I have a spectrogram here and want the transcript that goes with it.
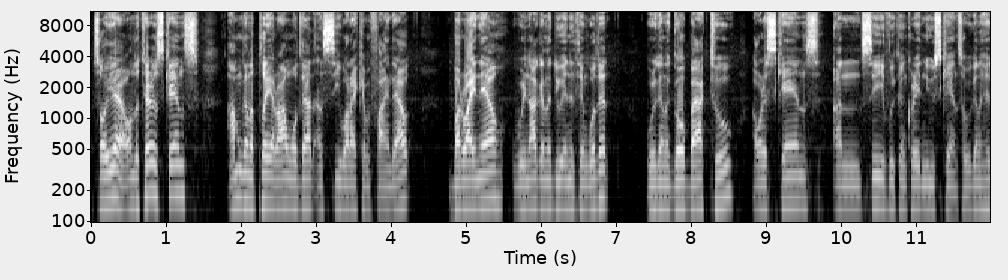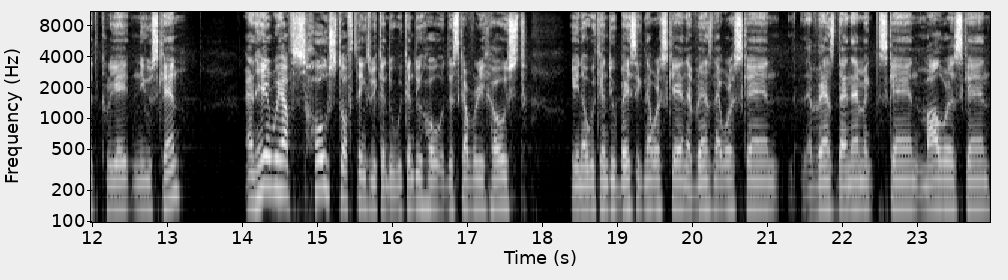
So yeah, on the Terrascans, I'm gonna play around with that and see what I can find out. But right now, we're not gonna do anything with it. We're gonna go back to our scans and see if we can create new scan. So we're gonna hit create new scan. And here we have host of things we can do. We can do ho discovery host. You know, we can do basic network scan, advanced network scan, advanced dynamic scan, malware scan,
